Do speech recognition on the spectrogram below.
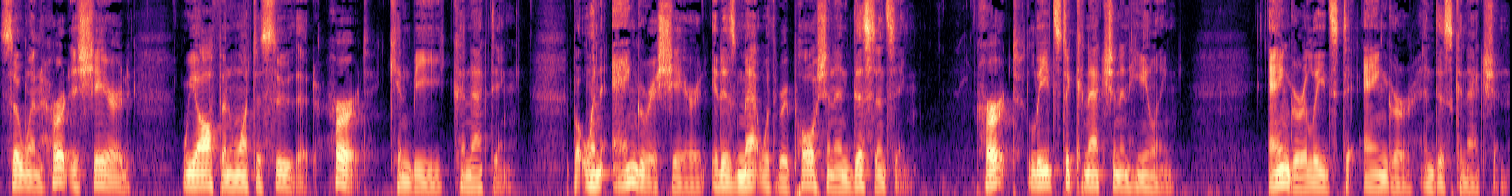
So when hurt is shared, we often want to soothe it. Hurt can be connecting. But when anger is shared, it is met with repulsion and distancing. Hurt leads to connection and healing. Anger leads to anger and disconnection.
